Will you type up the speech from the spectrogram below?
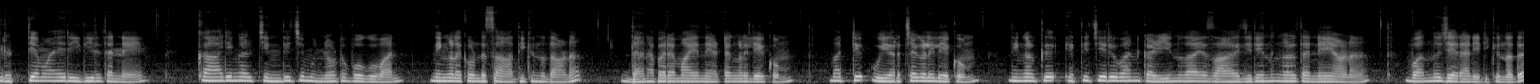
കൃത്യമായ രീതിയിൽ തന്നെ കാര്യങ്ങൾ ചിന്തിച്ച് മുന്നോട്ട് പോകുവാൻ നിങ്ങളെക്കൊണ്ട് സാധിക്കുന്നതാണ് ധനപരമായ നേട്ടങ്ങളിലേക്കും മറ്റ് ഉയർച്ചകളിലേക്കും നിങ്ങൾക്ക് എത്തിച്ചേരുവാൻ കഴിയുന്നതായ സാഹചര്യങ്ങൾ തന്നെയാണ് വന്നു ചേരാനിരിക്കുന്നത്.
